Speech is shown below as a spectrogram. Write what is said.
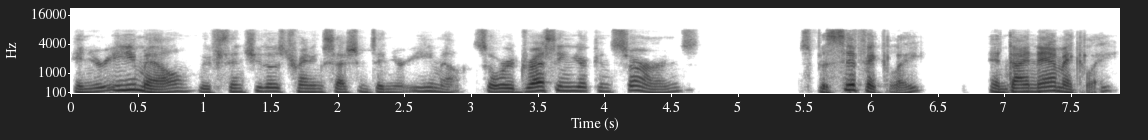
in your email, we've sent you those training sessions in your email. So we're addressing your concerns specifically and dynamically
